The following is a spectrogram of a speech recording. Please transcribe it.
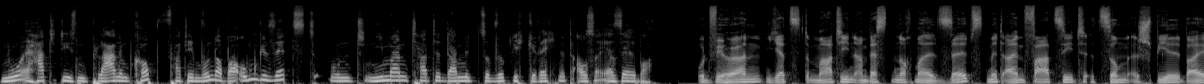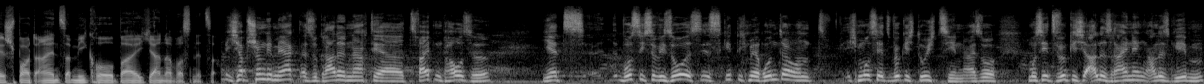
Nur er hatte diesen Plan im Kopf, hat den wunderbar umgesetzt und niemand hatte damit so wirklich gerechnet, außer er selber. Und wir hören jetzt Martin am besten nochmal selbst mit einem Fazit zum Spiel bei Sport 1 am Mikro bei Jana Wosnitzer. Ich habe schon gemerkt, also gerade nach der zweiten Pause, jetzt wusste ich sowieso, es, es geht nicht mehr runter und ich muss jetzt wirklich durchziehen. Also muss jetzt wirklich alles reinhängen, alles geben.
